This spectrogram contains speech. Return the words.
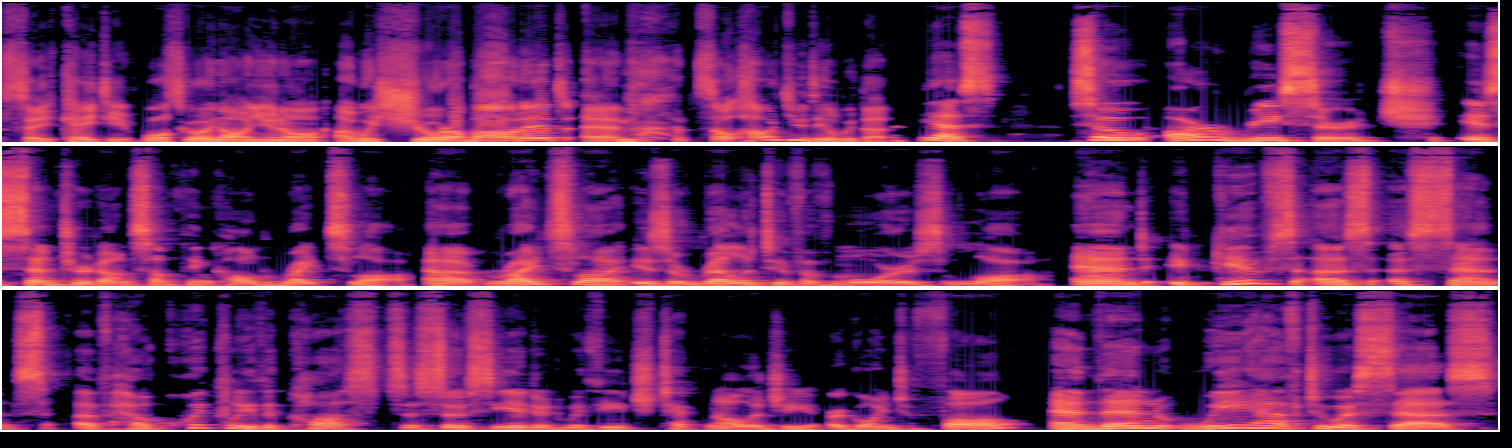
say, Katie, what's going on? You know, are we sure about it? And so, how do you deal with that? Yes. So, our research is centered on something called Wright's Law. Uh, Wright's Law is a relative of Moore's Law, and it gives us a sense of how quickly the costs associated with each technology are going to fall and then we have to assess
